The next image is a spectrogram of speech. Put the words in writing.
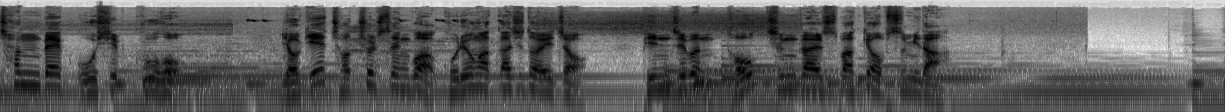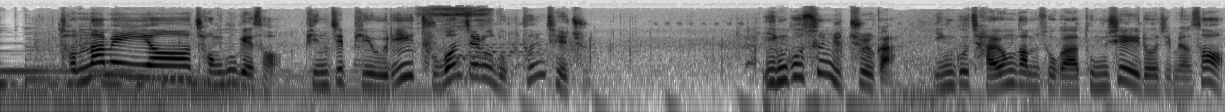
1159호. 여기에 저출생과 고령화까지 더해져 빈집은 더욱 증가할 수밖에 없습니다. 전남에 이어 전국에서 빈집 비율이 두 번째로 높은 제주. 인구 순유출과 인구 자연 감소가 동시에 이루어지면서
